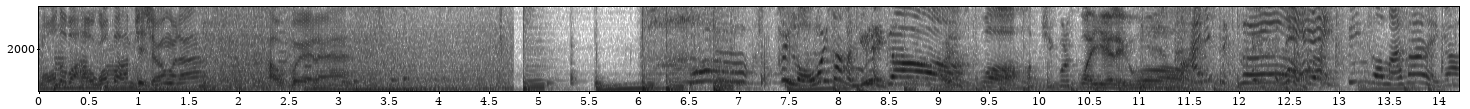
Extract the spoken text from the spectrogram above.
我都話後果不堪設想噶啦，後悔啊挪威三文魚嚟㗎。哇，盒朱古力貴嘢嚟㗎喎。快啲食啦！誒，邊個買翻嚟㗎？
